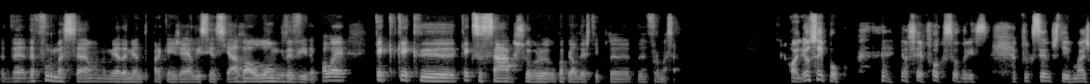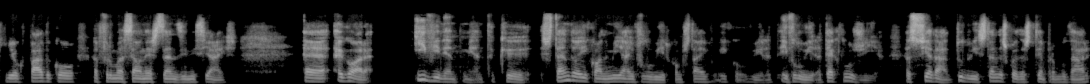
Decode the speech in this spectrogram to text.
da, da, formação, nomeadamente para quem já é licenciado, ao longo da vida? Qual é, o que é que, que, é que, que, é que se sabe sobre o papel deste tipo de, de formação? Olha, eu sei pouco, eu sei pouco sobre isso, porque sempre estive mais preocupado com a formação nestes anos iniciais. Uh, agora, evidentemente que, estando a economia a evoluir, como está a evoluir, a evoluir, a tecnologia, a sociedade, tudo isso, estando as coisas sempre a mudar,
